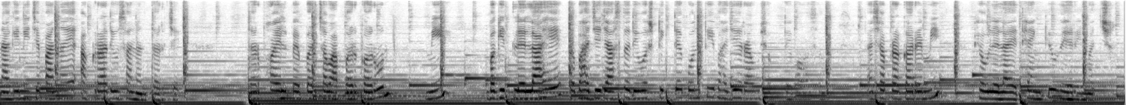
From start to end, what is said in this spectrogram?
नागिनीचे पानं आहे अकरा दिवसानंतरचे. तर फॉईल पेपरचा वापर करून मी बघितलेलं आहे तर भाजी जास्त दिवस टिकते कोणती भाजी राहू शकते बा असं. अशा प्रकारे मी ठेवलेलं आहे. थँक्यू व्हेरी मच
